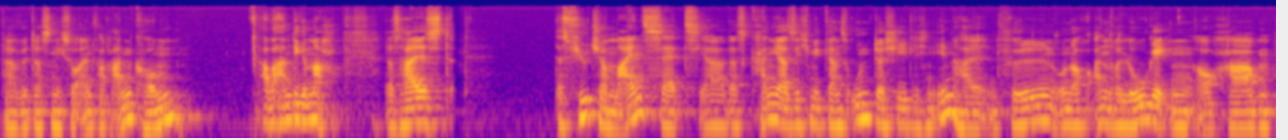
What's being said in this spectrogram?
da wird das nicht so einfach ankommen. Aber haben die gemacht. Das heißt, das Future Mindset, ja, das kann ja sich mit ganz unterschiedlichen Inhalten füllen und auch andere Logiken auch haben,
